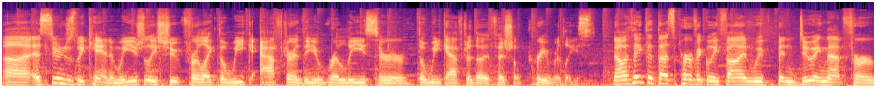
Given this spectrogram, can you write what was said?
uh, as soon as we can, and we usually shoot for like the week after the release or the week after the official pre-release. Now I think that that's perfectly fine. We've been doing that for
